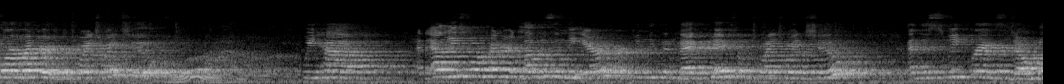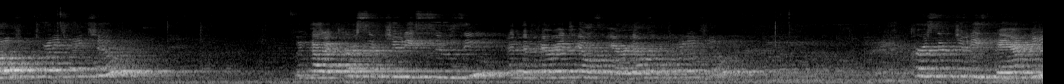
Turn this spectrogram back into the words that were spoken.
400 for 2022. We have an LE 400 Love is in the Air Hercules and Meg pin from 2022 and the Sweetgrams Dumbo from 2022. We've got a Cursive Cutie Susie and the Fairy Tales Ariel from 22. Cursive Cuties Bambi,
